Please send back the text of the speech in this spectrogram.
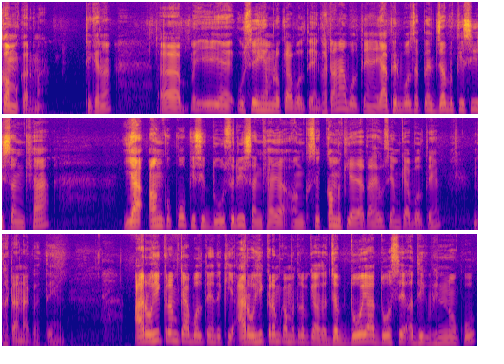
कम करना ठीक है ना? आ, उसे ही हम लोग क्या बोलते हैं? घटाना बोलते हैं या फिर बोल सकते हैं जब किसी संख्या या अंक को किसी दूसरी संख्या या अंक से कम किया जाता है उसे हम क्या बोलते हैं? घटाना कहते हैं। आरोही क्रम क्या बोलते हैं? देखिए आरोही क्रम का मतलब क्या होता है? जब दो या दो से अधिक भिन्नों को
